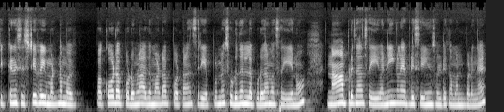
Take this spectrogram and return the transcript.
சிக்கன் சிக்ஸ்டி ஃபைவ் மட்டும் நம்ம பக்கோடா போடுவோம்ல அது மட்டும் போட்டாலும் சரி எப்போவுமே சுடுதண்ணில் போட்டு தான் நம்ம செய்யணும். நான் அப்படி தான் செய்வேன். நீங்களே எப்படி செய்யுன்னு சொல்லிட்டு கமெண்ட் பண்ணுங்கள்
